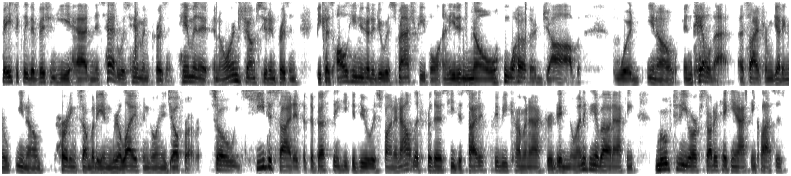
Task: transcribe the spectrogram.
basically the vision he had in his head was him in prison, him in a, an orange jumpsuit in prison because all he knew how to do was smash people and he didn't know what other job would, you know, entail that aside from getting, you know, hurting somebody in real life and going to jail forever. So he decided that the best thing he could do was find an outlet for this. He decided to become an actor, didn't know anything about acting, moved to New York, started taking acting classes,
